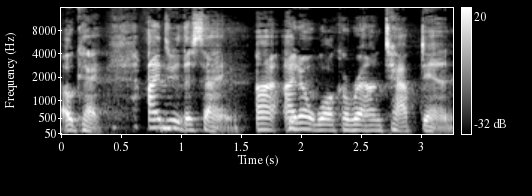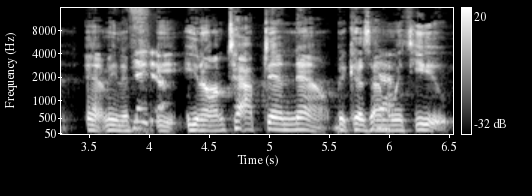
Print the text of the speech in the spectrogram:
Okay. I do the same. I, I, don't walk around tapped in. I mean, if, yeah, yeah. you know, I'm tapped in now because I'm yeah. with you,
